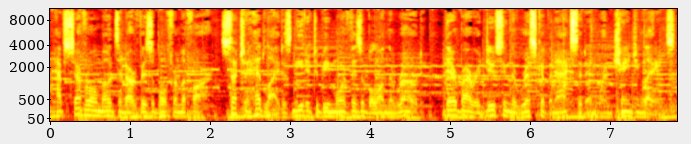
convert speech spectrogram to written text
have several modes and are visible from afar. Such a headlight is needed to be more visible on the road, thereby reducing the risk of an accident when changing lanes.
